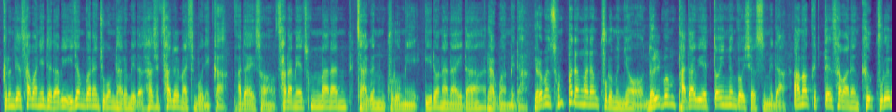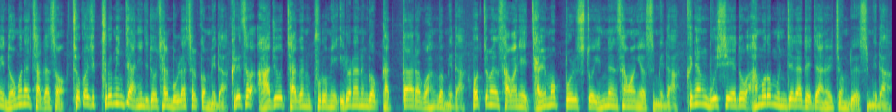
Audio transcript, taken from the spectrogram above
그런데 사환이 대답이 이전과는 조금 다릅니다. 44절 말씀 보니까 바다에서 사람의 손만한 작은 구름이 일어나나이다 라고 합니다. 여러분 손바닥만한 구름은요. 넓은 바다 위에 떠 있는 것이었습니다. 아마 그때 사환은 그 구름이 너무나 작아서 저것이 구름인지 아닌지도 잘 몰랐을 겁니다. 그래서 아주 작은 구름이 일어나는 것 같다라고 한 겁니다. 어쩌면 사환이 잘못 볼 수도 있는 상황이었습니다. 그냥 무시해도 아무런 문제가 되지 않을 정도였습니다.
